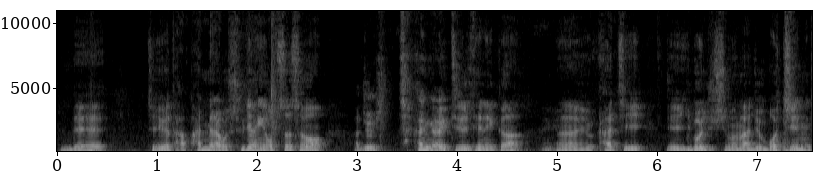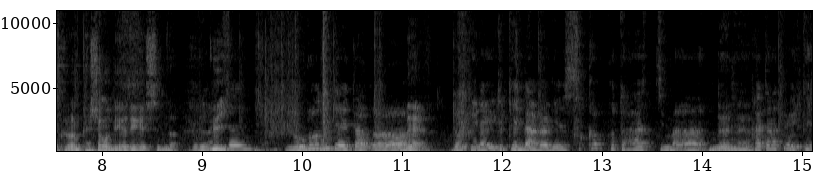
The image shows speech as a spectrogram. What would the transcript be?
네 저희가 다 판매하고 수량이 없어서 아주 착한 가격에 드릴 테니까 어, 같이 예, 입어주시면 아주 멋진 그런 패션 코디가 되겠습니다. 우리가 그- 일단 요런 데다가 네, 또 그냥 이렇게 나가게 스카프도 하지만 네, 네. 하다가 또 이렇게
